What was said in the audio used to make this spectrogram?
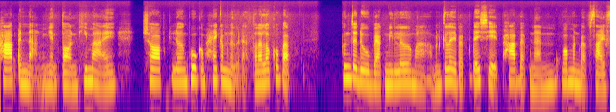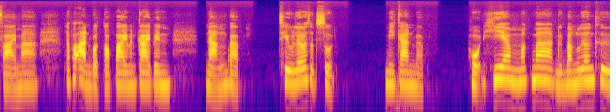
ภาพเป็นหนังอย่างตอนที่ไม้ชอบเรื่องผู้กำให้กำเนิดอะตอนนั้นเราก็แบบเพิ่งจะดู Black Mirror มา มันก็เลยแบบได้เฉดภาพแบบนั้น ว่ามันแบบไซไฟมาก แล้วพออ่านบทต่อไปมันกลายเป็นหนังแบบ thriller สุดๆ มีการแบบโหดเหี้ยมมาก ๆ หรือบางเรื่องคือ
